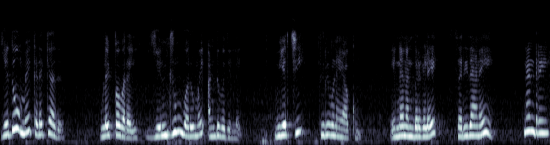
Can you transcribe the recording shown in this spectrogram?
எதுவுமே கிடைக்காது. உழைப்பவரை என்றும் வறுமை அண்டுவதில்லை. முயற்சி திருவினையாக்கும். என்ன நண்பர்களே? சரிதானே? நன்றி.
